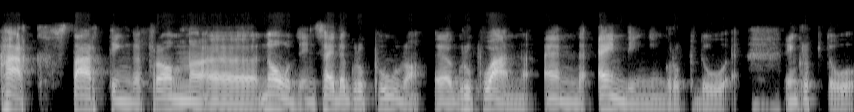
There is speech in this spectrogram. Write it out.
arc starting from uh, node inside the group uno, uh, group one and ending in group two, in group two,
